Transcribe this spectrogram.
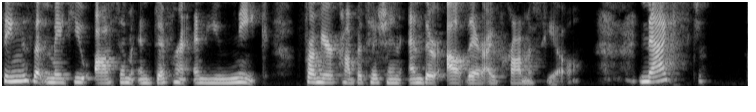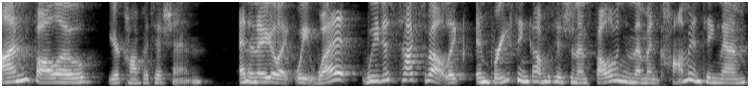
things that make you awesome and different and unique from your competition. And they're out there, I promise you. Next, unfollow your competition. And I know you're like, wait, what? We just talked about like embracing competition and following them and commenting them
